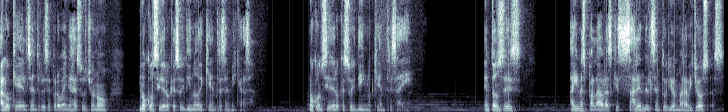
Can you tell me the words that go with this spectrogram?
A lo que el centro dice, pero venga Jesús, yo no, no considero que soy digno de que entres en mi casa. No considero que soy digno que entres ahí. Entonces, hay unas palabras que salen del centurión maravillosas.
